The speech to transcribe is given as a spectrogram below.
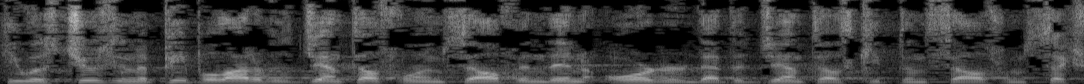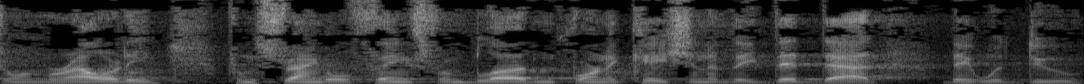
he was choosing the people out of the Gentiles for himself and then ordered that the Gentiles keep themselves from sexual immorality, from strangled things, from blood and fornication. If they did that, they would do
